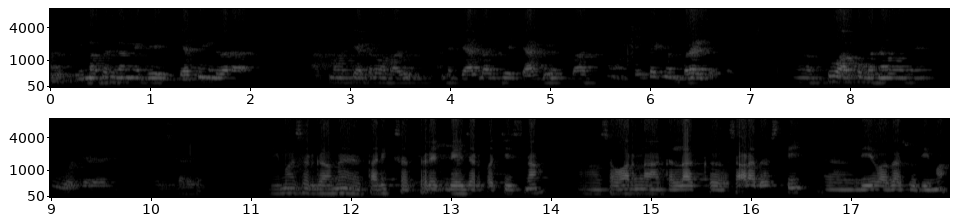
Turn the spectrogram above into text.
ભીમાસર ગામે જે દ્વારા આત્મહત્યા કરવામાં આવી અને ત્યારબાદ જે ચાર બાદ સોસાયટીમાં શું આખો બનાવ શું અત્યારે પોલીસ કાર્યવાહી? ભીમાસર ગામે તારીખ સત્તર એક બે હજાર પચીસના સવારના કલાક સાડા દસથી થી બે વાગ્યા સુધીમાં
